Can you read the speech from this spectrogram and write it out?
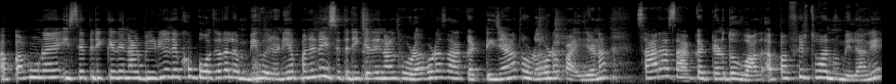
ਆਪਾਂ ਹੁਣ ਇਸੇ ਤਰੀਕੇ ਦੇ ਨਾਲ ਵੀਡੀਓ ਦੇਖੋ, ਬਹੁਤ ਜ਼ਿਆਦਾ ਲੰਬੀ ਹੋ ਜਾਣੀ ਆਪਾਂ ਨੇ ਨਾ ਇਸੇ ਤਰੀਕੇ ਦੇ ਨਾਲ ਥੋੜਾ ਥੋੜਾ ਸਾਗ ਕੱਟੀ ਜਾਣਾ ਥੋੜਾ ਥੋੜਾ ਪਾਈ ਜਾਣਾ। ਸਾਰਾ ਸਾਗ ਕੱਟਣ ਤੋਂ ਬਾਅਦ ਆਪਾਂ ਫਿਰ ਤੁਹਾਨੂੰ ਮਿਲਾਂਗੇ।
